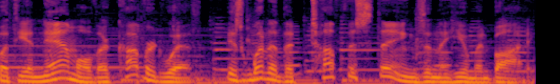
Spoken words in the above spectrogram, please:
But the enamel they're covered with is one of the toughest things in the human body.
